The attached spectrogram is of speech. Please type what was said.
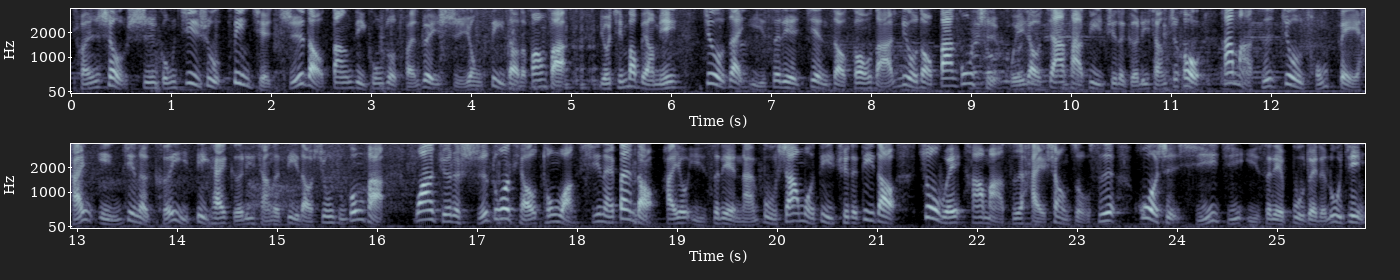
传授施工技术，并且指导当地工作团队使用地道的方法。有情报表明，就在以色列建造高达六到八公尺、围绕加萨地区的隔离墙之后，哈马斯就从北韩。引进了可以避开隔离墙的地道修筑工法，挖掘了十多条通往西奈半岛还有以色列南部沙漠地区的地道，作为哈马斯海上走私或是袭击以色列部队的路径。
